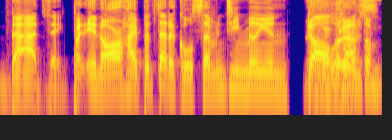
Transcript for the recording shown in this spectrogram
bad thing. But in our hypothetical, $17 million we've got the,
